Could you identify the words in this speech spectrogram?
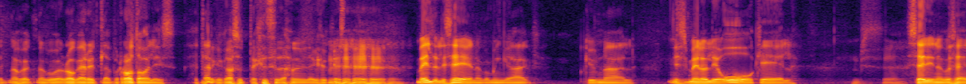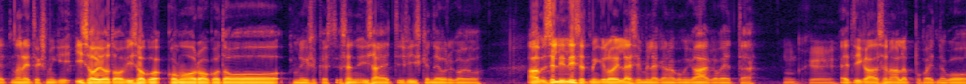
et nagu, et nagu Roger ütleb Rodolis, et ärge kasutage seda või midagi siukest. meil tuli see nagu mingi aeg, kümne ajal ja siis meil oli O-keel mis see, see oli nagu see, et no näiteks mingi iso jodo viso ko- komo oro kodo midagi siukest ja see on, isa jättis viiskümmend euri koju. aga see oli lihtsalt mingi loll asi, millega nagu mingi aega veeta okay., et iga sõna lõppu vaid nagu O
